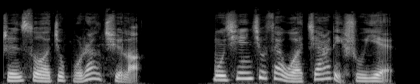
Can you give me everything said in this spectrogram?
诊所就不让去了，母亲就在我家里输液。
